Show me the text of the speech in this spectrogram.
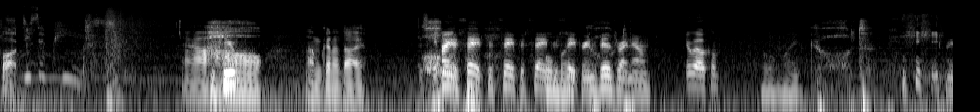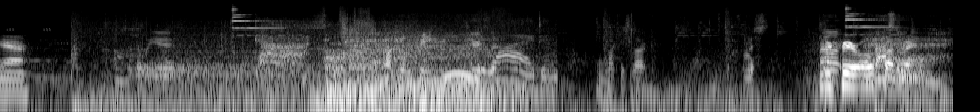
fuck! Disappears. Ow! I'm gonna die. Just keep oh. No, you're safe. You're safe. You're safe. Oh you're safe. You're in Viz right now. You're welcome. Oh my god. Yeah. W. Fucking freak. Seriously. ride in Fuck you, Slark. I'm gonna. s- Thanks for your ult, by the way. I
